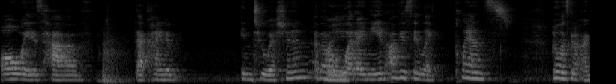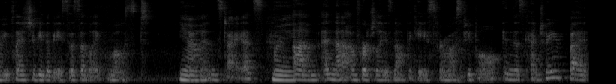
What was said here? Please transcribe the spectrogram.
always have that kind of intuition about Right. what I need, obviously like plants no one's gonna argue plants should be the basis of like most Yeah. humans' diets. Right. Um, and that unfortunately is not the case for most people in this country. But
